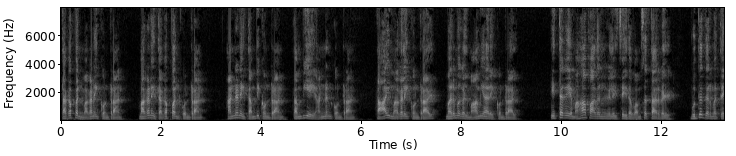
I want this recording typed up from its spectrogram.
தகப்பன் மகனை கொன்றான் மகனை தகப்பன் கொன்றான் அண்ணனை தம்பி கொன்றான் தம்பியை அண்ணன் கொன்றான் தாய் மகளை கொன்றாள் மருமகள் மாமியாரை கொன்றாள். இத்தகைய மகாபாதகங்களை செய்த வம்சத்தார்கள் புத்த தர்மத்தை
